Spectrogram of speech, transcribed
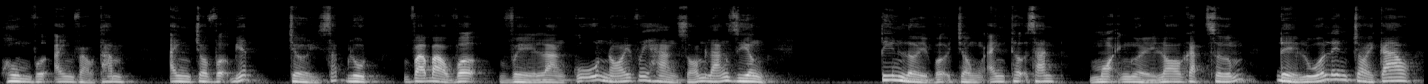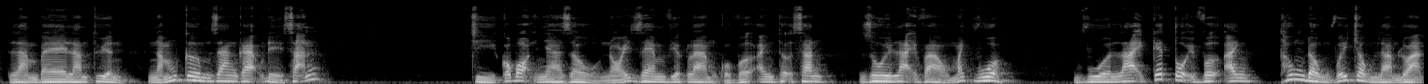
Hôm vợ anh vào thăm, anh cho vợ biết trời sắp lụt và bảo vợ về làng cũ nói với hàng xóm láng giềng. Tin lời vợ chồng anh thợ săn, mọi người lo gặt sớm để lúa lên tròi cao, làm bè làm thuyền, nắm cơm rang gạo để sẵn. Chỉ có bọn nhà giàu nói dèm việc làm của vợ anh thợ săn, rồi lại vào mách vua. Vua lại kết tội vợ anh thông đồng với chồng làm loạn,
